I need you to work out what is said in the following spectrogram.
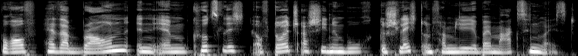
worauf Heather Brown in ihrem kürzlich auf Deutsch erschienenen Buch Geschlecht und Familie bei Marx hinweist.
